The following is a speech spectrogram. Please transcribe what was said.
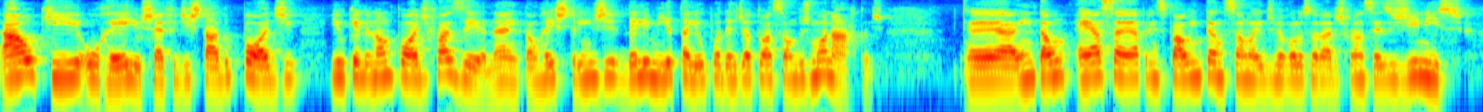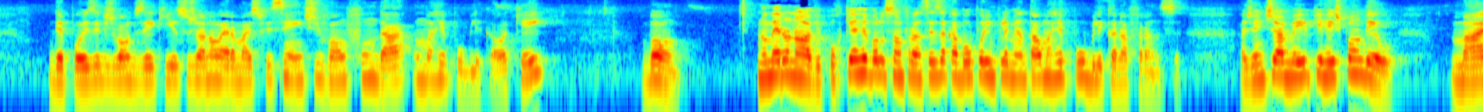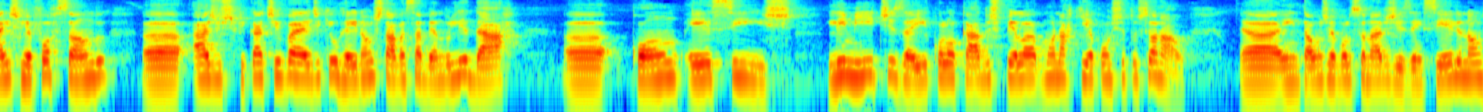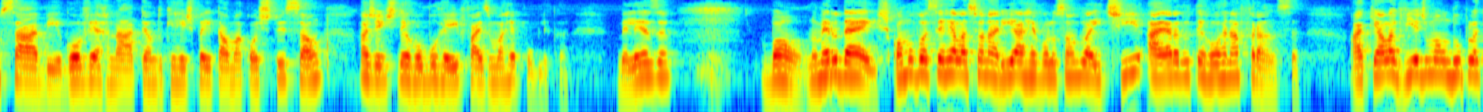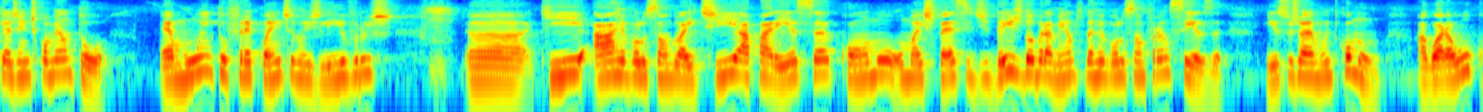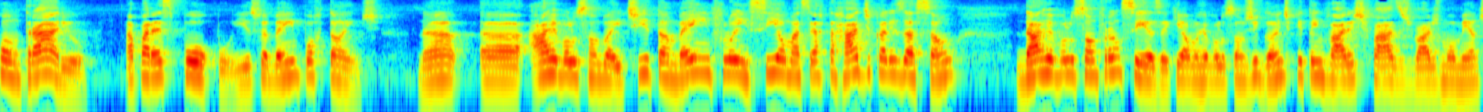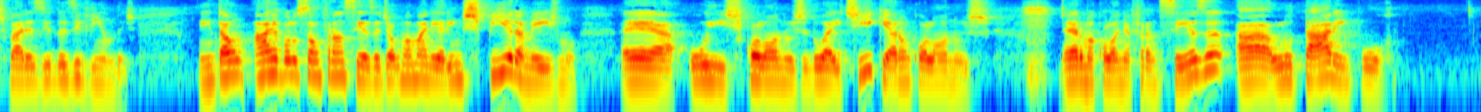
ao que o rei, o chefe de Estado, pode e o que ele não pode fazer, né? Então restringe, delimita ali o poder de atuação dos monarcas. É, então essa é a principal intenção aí dos revolucionários franceses de início. Depois eles vão dizer que isso já não era mais suficiente e vão fundar uma república, ok? Bom, número 9. Por que a Revolução Francesa acabou por implementar uma república na França? A gente já meio que respondeu, mas reforçando Uh, a justificativa é de que o rei não estava sabendo lidar uh, com esses limites aí colocados pela monarquia constitucional. Uh, então, os revolucionários dizem: se ele não sabe governar tendo que respeitar uma constituição, a gente derruba o rei e faz uma república. Beleza? Bom, número 10. Como você relacionaria a Revolução do Haiti à Era do Terror na França? Aquela via de mão dupla que a gente comentou é muito frequente nos livros uh, que a Revolução do Haiti apareça como uma espécie de desdobramento da Revolução Francesa. Isso já é muito comum. Agora, o contrário aparece pouco, e isso é bem importante. né, a Revolução do Haiti também influencia uma certa radicalização da Revolução Francesa, que é uma revolução gigante porque tem várias fases, vários momentos, várias idas e vindas. Então, a Revolução Francesa, de alguma maneira, inspira mesmo é, os colonos do Haiti, que eram colonos, era uma colônia francesa, a lutarem por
